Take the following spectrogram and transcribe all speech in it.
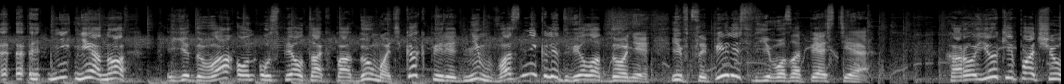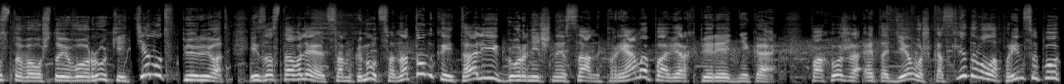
э, э, э, не, не, но...» Едва он успел так подумать, как перед ним возникли две ладони и вцепились в его запястье. Харуюки почувствовал, что его руки тянут вперед и заставляют сомкнуться на тонкой талии горничный сан прямо поверх передника. Похоже, эта девушка следовала принципу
